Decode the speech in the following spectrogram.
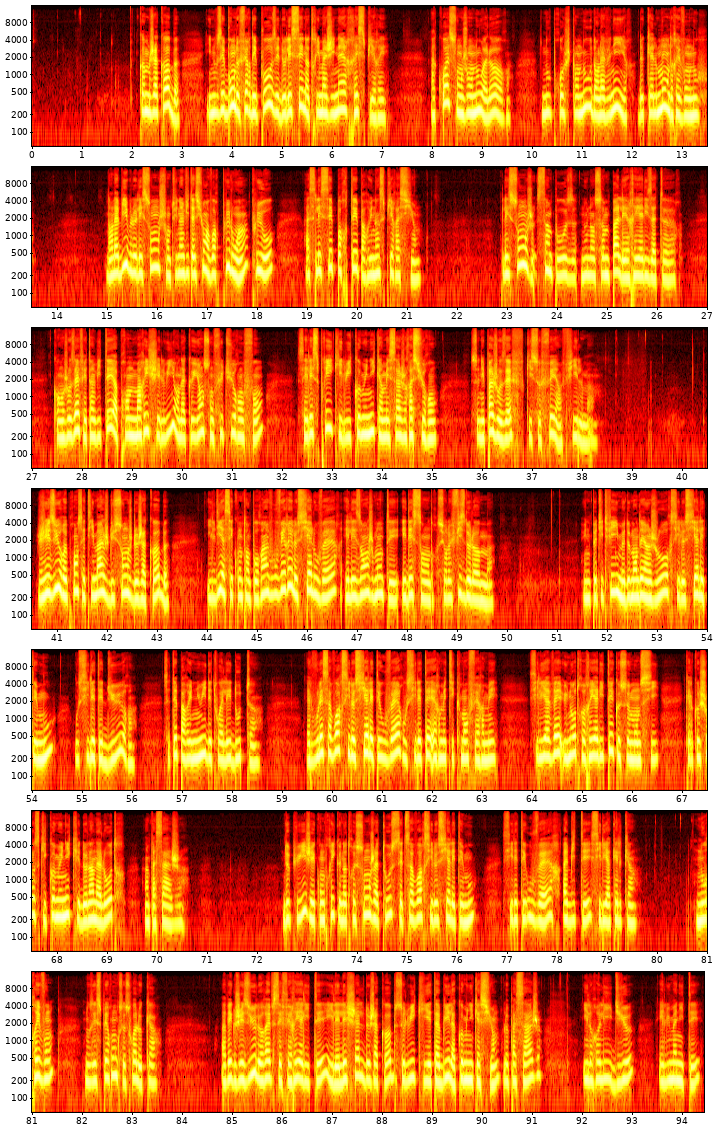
Comme Jacob, il nous est bon de faire des pauses et de laisser notre imaginaire respirer. À quoi songeons-nous alors? Nous projetons-nous dans l'avenir? De quel monde rêvons-nous? Dans la Bible, les songes sont une invitation à voir plus loin, plus haut, à se laisser porter par une inspiration. Les songes s'imposent, nous n'en sommes pas les réalisateurs. Quand Joseph est invité à prendre Marie chez lui en accueillant son futur enfant, c'est l'Esprit qui lui communique un message rassurant. Ce n'est pas Joseph qui se fait un film. Jésus reprend cette image du songe de Jacob. Il dit à ses contemporains Vous verrez le ciel ouvert et les anges monter et descendre sur le Fils de l'homme. Une petite fille me demandait un jour si le ciel était mou ou s'il était dur. C'était par une nuit d'étoilés doutes. Elle voulait savoir si le ciel était ouvert ou s'il était hermétiquement fermé, s'il y avait une autre réalité que ce monde-ci, quelque chose qui communique de l'un à l'autre, un passage. Depuis, j'ai compris que notre songe à tous, c'est de savoir si le ciel était mou, s'il était ouvert, habité, s'il y a quelqu'un. Nous rêvons, nous espérons que ce soit le cas. Avec Jésus, le rêve s'est fait réalité, il est l'échelle de Jacob, celui qui établit la communication, le passage. Il relie Dieu et l'humanité.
